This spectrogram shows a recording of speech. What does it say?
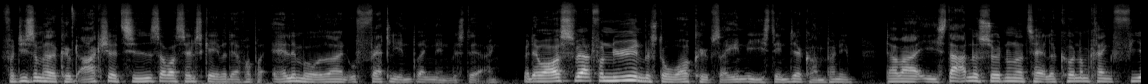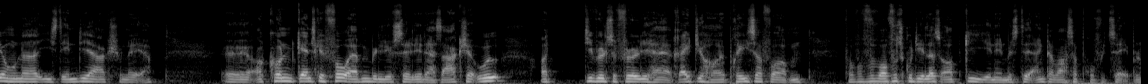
For de, som havde købt aktier i tide, så var selskabet derfor på alle måder en ufattelig indbringende investering. Men det var også svært for nye investorer at købe sig ind i East India Company. Der var i starten af 1700-tallet kun omkring 400 East India-aktionærer, øh, og kun ganske få af dem ville jo sælge deres aktier ud, og de ville selvfølgelig have rigtig høje priser for dem. For hvorfor, hvorfor skulle de ellers opgive en investering, der var så profitabel?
